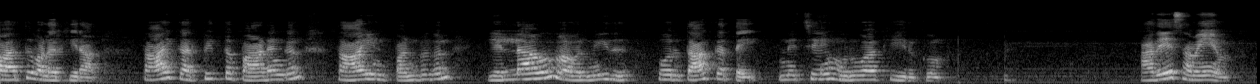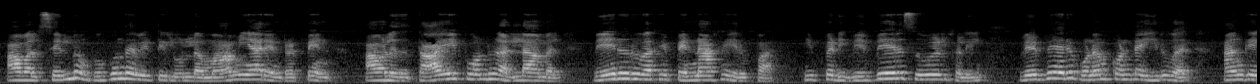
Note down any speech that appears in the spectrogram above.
பார்த்து வளர்கிறாள். தாய் கற்பித்த பாடங்கள் தாயின் பண்புகள் எல்லாமும் அவள் மீது ஒரு தாக்கத்தை நிச்சயம் உருவாக்கி இருக்கும் அதே சமயம் அவள் செல்லும் புகுந்த வீட்டில் உள்ள மாமியார் என்ற பெண் அவளது தாயை போன்று அல்லாமல் வேறொரு வகை பெண்ணாக இருப்பார். இப்படி வெவ்வேறு சூழல்களில் வெவ்வேறு குணம் கொண்ட இருவர் அங்கே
